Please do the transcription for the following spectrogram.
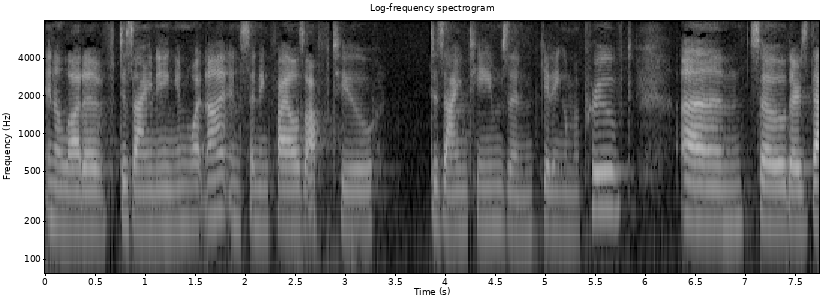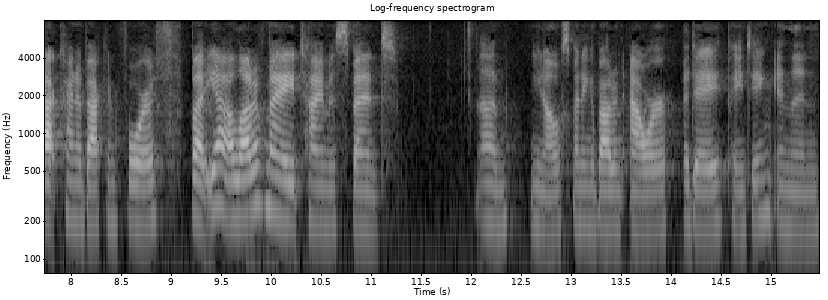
and a lot of designing and whatnot, and sending files off to design teams and getting them approved. Um, so there's that kind of back and forth. But yeah, a lot of my time is spent um, you know, spending about an hour a day painting and then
